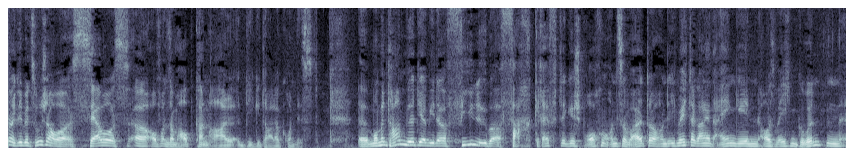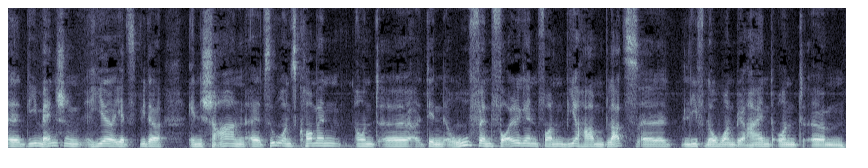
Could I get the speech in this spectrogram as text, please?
euch, liebe Zuschauer. Servus äh, auf unserem Hauptkanal Digitaler Chronist. Äh, momentan wird ja wieder viel über Fachkräfte gesprochen und so weiter. Und ich möchte gar nicht eingehen, aus welchen Gründen äh, die Menschen hier jetzt wieder in Scharen äh, zu uns kommen und äh, den Rufen folgen von Wir haben Platz, Leave No One Behind und ähm,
